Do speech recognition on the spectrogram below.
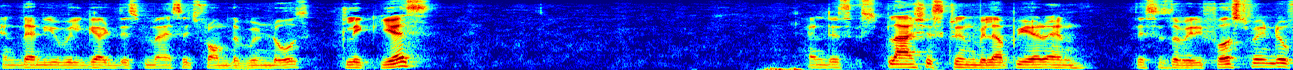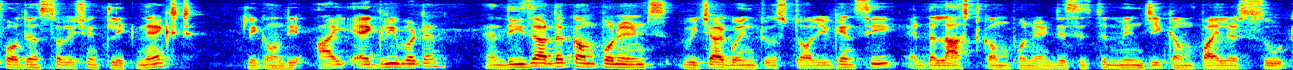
and then you will get this message from the Windows. Click yes and this splash screen will appear and this is the very first window for the installation. Click next. Click on the I agree button and these are the components which are going to install. You can see at the last component this is the MinG compiler suite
